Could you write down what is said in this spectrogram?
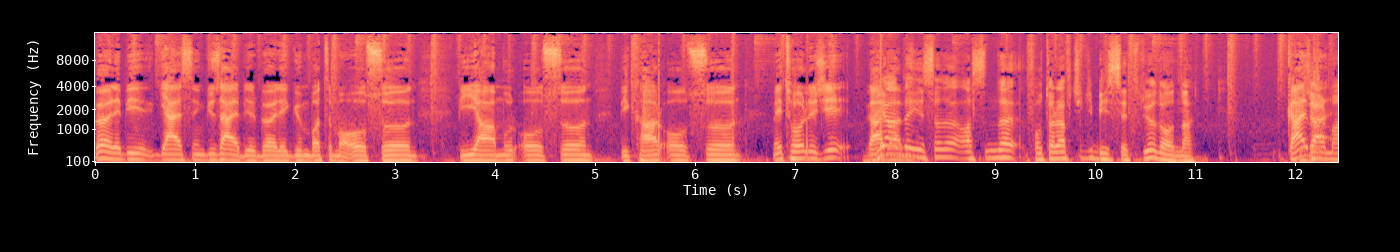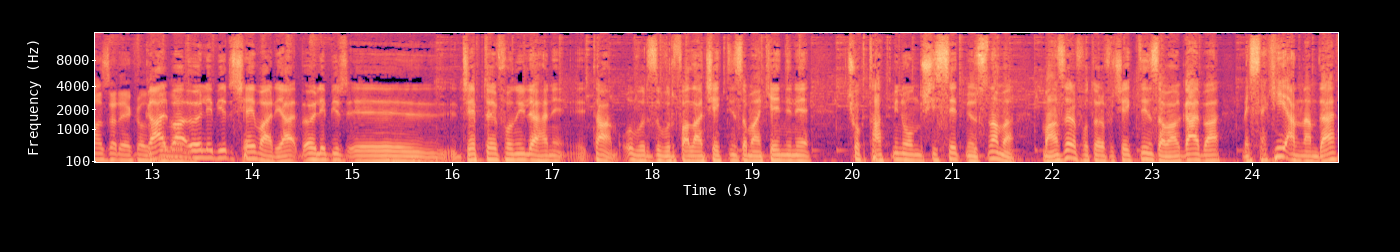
Böyle bir gelsin güzel bir böyle gün batımı olsun, bir yağmur olsun, bir kar olsun. Meteoroloji Bir galiba anda insanı aslında fotoğrafçı gibi hissettiriyor da ondan. Güzel manzara yakaladığın Galiba anda. öyle bir şey var ya öyle bir e, cep telefonuyla hani e, tamam ıvır zıvır falan çektiğin zaman kendini çok tatmin olmuş hissetmiyorsun ama manzara fotoğrafı çektiğin zaman galiba mesleki anlamda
